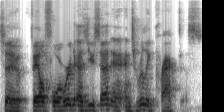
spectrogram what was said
to fail forward as you said and, and to really practice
